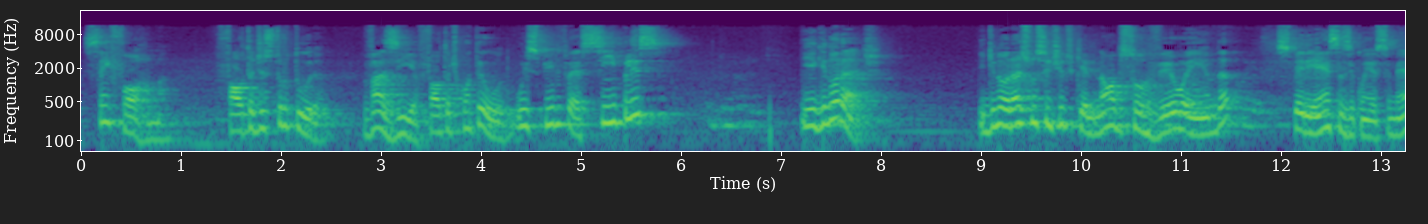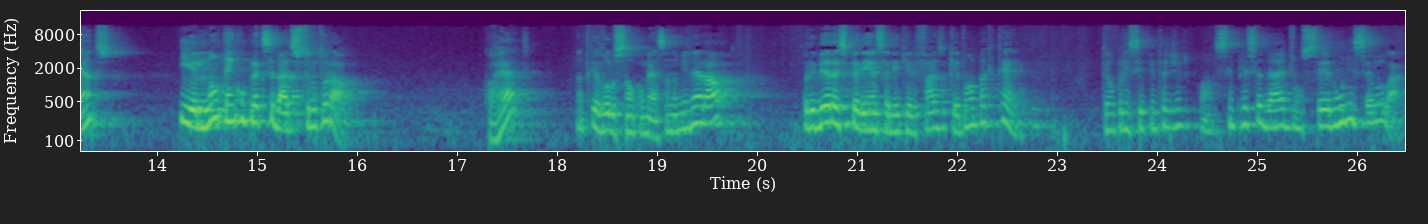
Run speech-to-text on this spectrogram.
sem forma, falta de estrutura, vazia, falta de conteúdo. O espírito é simples e ignorante. Ignorante no sentido de que ele não absorveu ainda experiências e conhecimentos e ele não tem complexidade estrutural. Correto? Tanto que a evolução começa no mineral. Primeira experiência ali que ele faz o que? De uma bactéria. Tem um princípio inteligente, a simplicidade, um ser unicelular.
